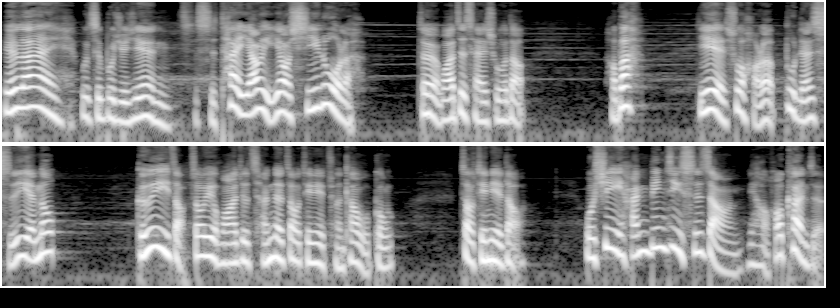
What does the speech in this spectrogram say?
原来不知不觉间，只是太阳也要西落了。赵月华这才说道：“好吧，爹说好了，不能食言哦。”隔一早，赵月华就缠着赵天烈传他武功。赵天烈道：“我先以寒冰镜师长，你好好看着。”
